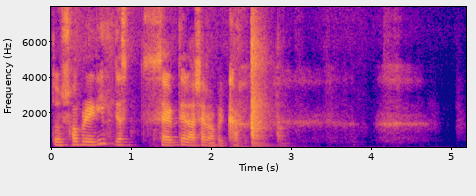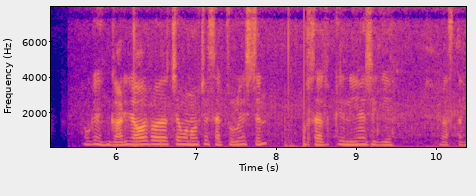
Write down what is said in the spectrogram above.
তো সব রেডি জাস্ট স্যারদের আসার অপেক্ষা। ওকে গাড়ির আওয়াজ পাওয়া যাচ্ছে, মনে হচ্ছে স্যার চলে এসছেন। স্যারকে নিয়ে আসি গিয়ে রাস্তায়।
